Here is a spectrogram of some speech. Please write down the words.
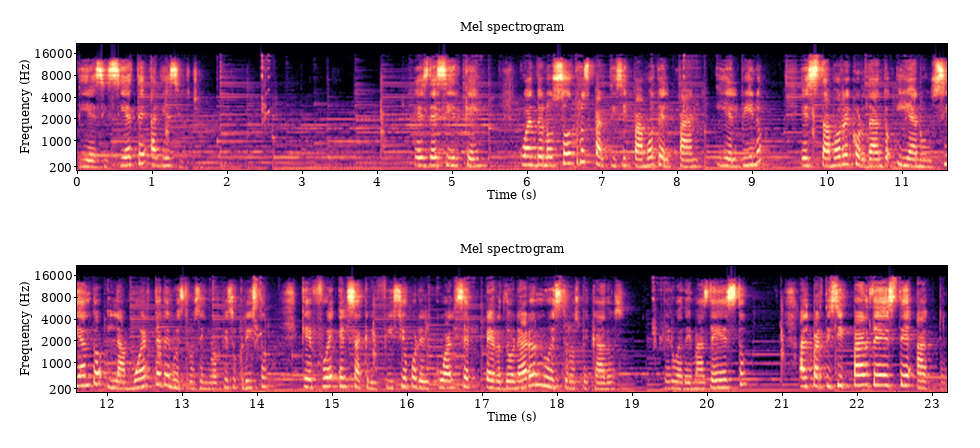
17 al 18. Es decir, que cuando nosotros participamos del pan y el vino, estamos recordando y anunciando la muerte de nuestro Señor Jesucristo, que fue el sacrificio por el cual se perdonaron nuestros pecados. Pero además de esto, al participar de este acto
